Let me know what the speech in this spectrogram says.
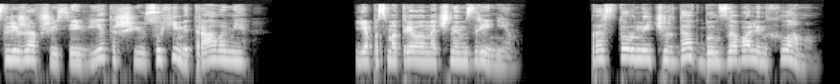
слежавшейся ветошью, сухими травами. Я посмотрела ночным зрением. Просторный чердак был завален хламом.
